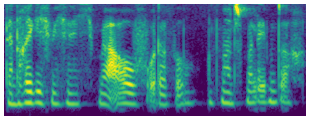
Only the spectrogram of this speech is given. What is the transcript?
dann rege ich mich nicht mehr auf oder so. Und manchmal eben doch.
